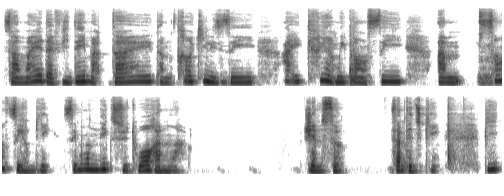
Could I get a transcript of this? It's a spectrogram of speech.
Ça m'aide à vider ma tête, à me tranquilliser, à écrire mes pensées, à me sentir bien. C'est mon exutoire à moi. J'aime ça. Ça me fait du bien. Puis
